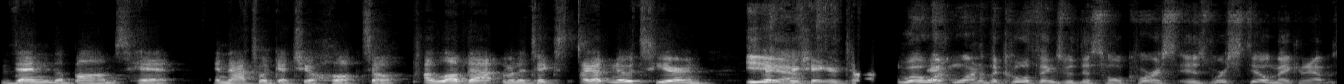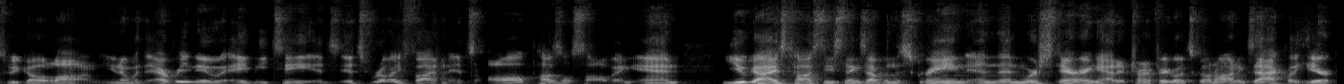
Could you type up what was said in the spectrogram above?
then the bombs hit and that's what gets you hooked. So I love that. I'm going to take, I got notes here and yeah, appreciate your time. Well, one, one of the cool things with this whole course is we're still making it up as we go along. You know, with every new ABT, it's it's really fun. It's all puzzle solving, and you guys toss these things up on the screen, and then we're staring at it, trying to figure out what's going on exactly here,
